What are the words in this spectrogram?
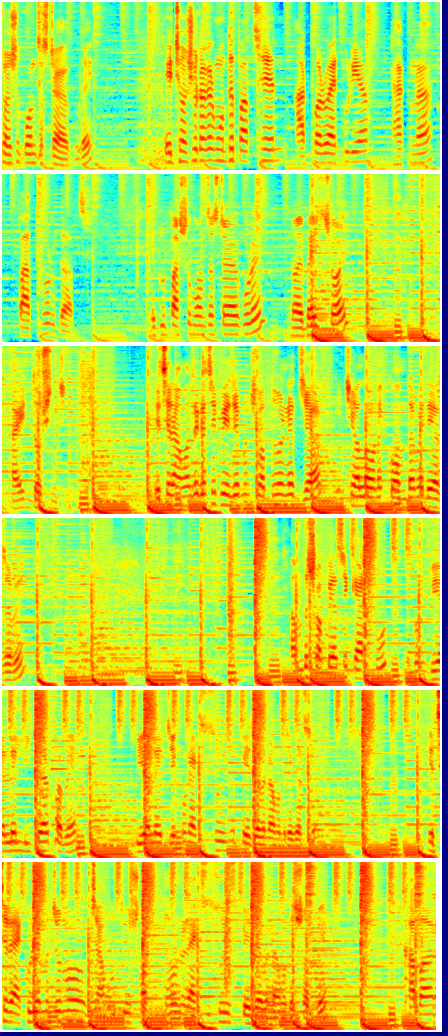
ছয়শো পঞ্চাশ টাকা করে। এই ছশো টাকার মধ্যে পাচ্ছেন আট বারো অ্যাকুরিয়াম ঢাকনা, পাথর, গাছ। এগুলো পাঁচশো পঞ্চাশ টাকা করে, নয় বাই ছয় হাইট দশ ইঞ্চি। এছাড়া আমাদের কাছে পেয়ে যাবেন সব ধরনের জার ইনশাআল্লাহ অনেক কম দামে দেওয়া যাবে। আমাদের শপে আছে ক্যাট ফুড এবং বিয়ালের লিটার পাবেন। বিয়ালের যে কোনো অ্যাক্সেসরিজ পেয়ে যাবেন আমাদের কাছে। এছাড়া অ্যাকুরিয়ামের জন্য যাবতীয় সব ধরনের অ্যাক্সেসরিজ পেয়ে যাবেন আমাদের শপে খাবার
